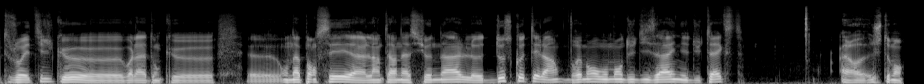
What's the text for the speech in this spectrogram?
toujours est-il que voilà, donc on a pensé à l'international de ce côté-là, vraiment au moment du design et du texte. Alors justement,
